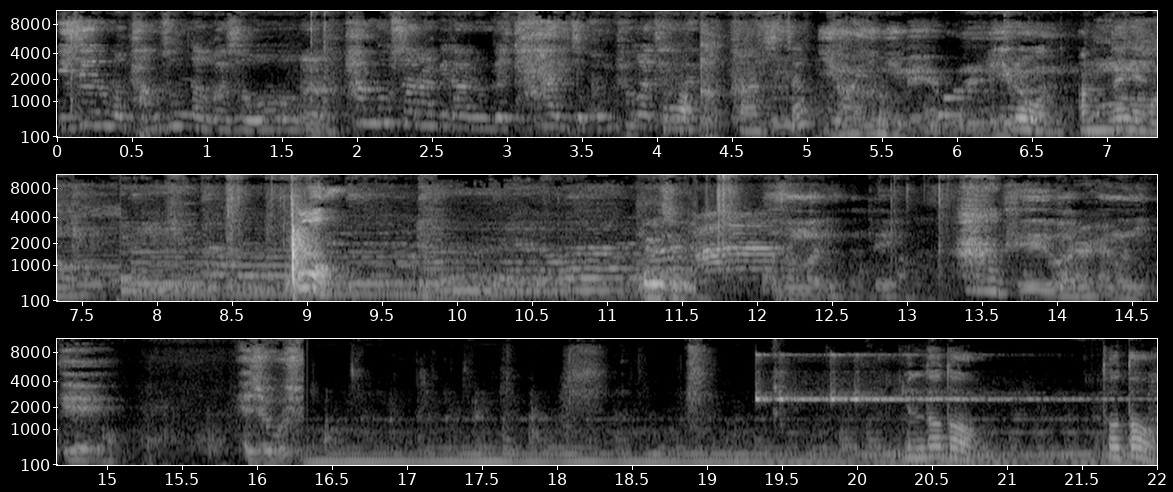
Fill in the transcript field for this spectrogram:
이제는 뭐 방송 나가서 네. 한국 사람이라는 게 다 이제 공표가 되는 아 진짜? 그 이하이님의 이거 올리라는 안 되겠네. 어머! 내가 지금 가사말이 있는데 그 말을 할머니께 해주고 싶 윤더더 더더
